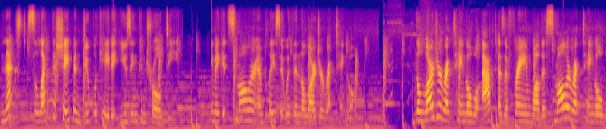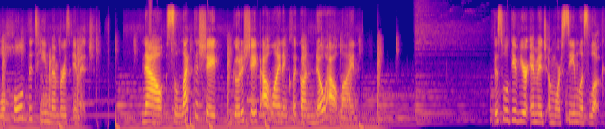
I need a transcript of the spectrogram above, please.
Next, select the shape and duplicate it using Ctrl D. Make it smaller and place it within the larger rectangle. The larger rectangle will act as a frame while the smaller rectangle will hold the team member's image. Now, select the shape, go to Shape Outline and click on No Outline. This will give your image a more seamless look.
